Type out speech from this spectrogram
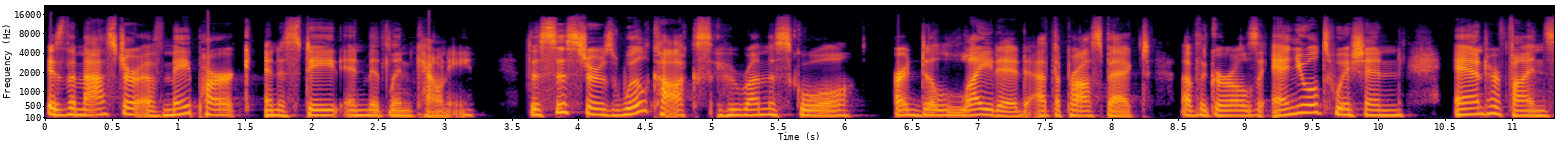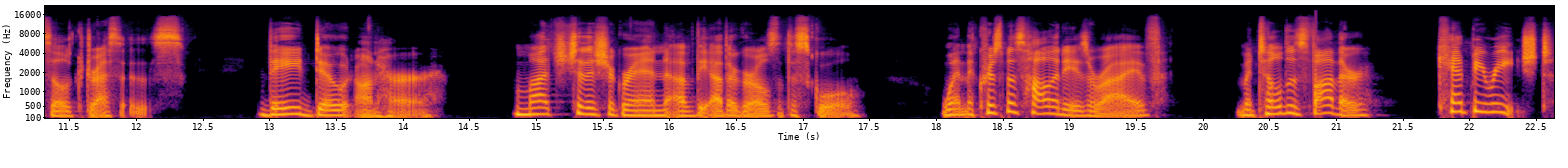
is the master of May Park, an estate in Midland County. The sisters Wilcox, who run the school, are delighted at the prospect of the girl's annual tuition and her fine silk dresses. They dote on her, much to the chagrin of the other girls at the school. When the Christmas holidays arrive, Matilda's father can't be reached.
